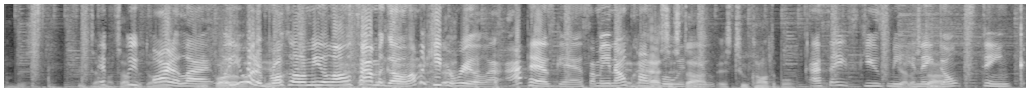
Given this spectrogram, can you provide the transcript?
I'm just freestyling on If we of the dome. fart a lot, fart well, you would have broke up with me a long time ago. I'm gonna keep it real. I, I pass gas. I mean, I'm and it has comfortable to with stop. you. It's too comfortable. I say excuse me, You and they don't stink.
